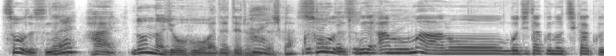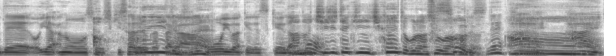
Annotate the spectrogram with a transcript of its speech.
そうですね。ねはい。どんな情報が出てるんですか、はいそうですね。あの、はいまあ、あの、ご自宅の近くで、いや、あの、葬式される方が多いわけですけれども。あの地理的に近いところがすぐわかるそうですね。はい。はい。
